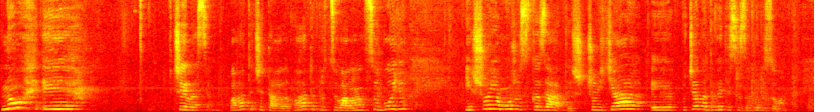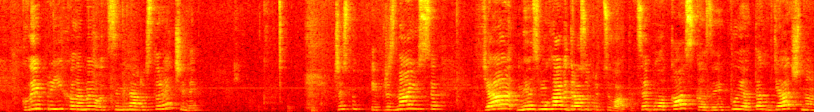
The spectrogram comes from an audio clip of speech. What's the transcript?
Ну і вчилася, багато читала, багато працювала над собою. І що я можу сказати? Що я е, почала дивитися за горизонт. Коли я приїхала ми от семінару з Туреччини, чесно признаюся, я не змогла відразу працювати. Це була казка, за яку я так вдячна,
